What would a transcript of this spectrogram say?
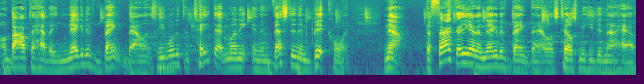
about to have a negative bank balance. He wanted to take that money and invest it in Bitcoin. Now, the fact that he had a negative bank balance tells me he did not have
